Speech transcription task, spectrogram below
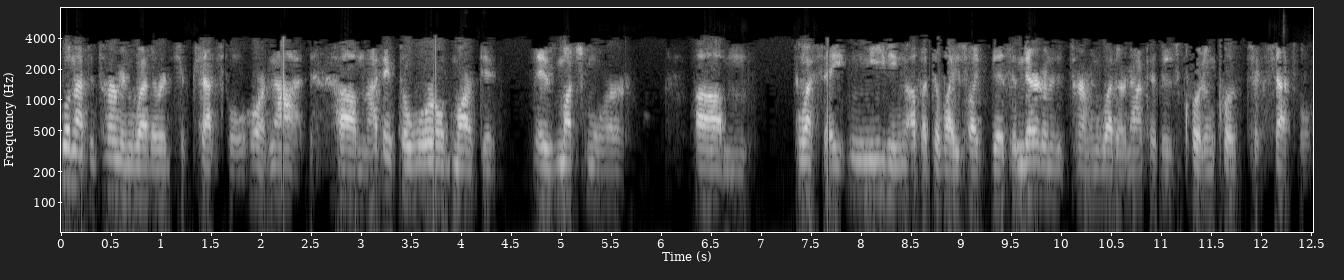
will not determine whether it's successful or not. Um, I think the world market is much more, um, let's say, needing of a device like this, and they're going to determine whether or not it is quote unquote successful.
